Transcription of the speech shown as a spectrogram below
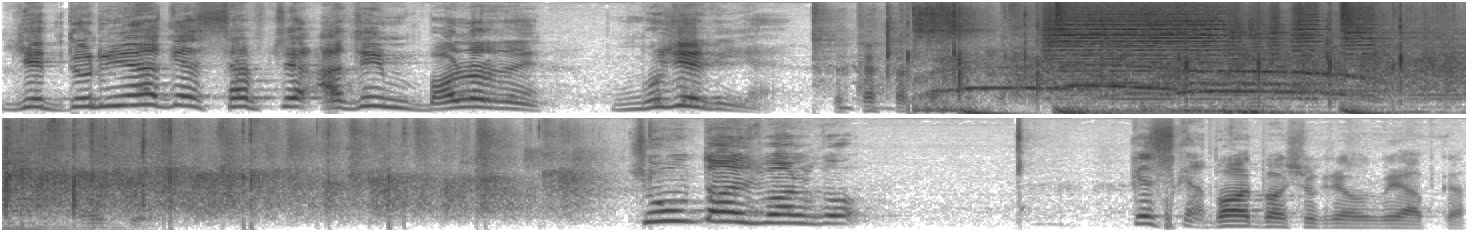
ये दुनिया के सबसे अजीम बॉलर ने मुझे दी है। चूमता हूँ इस बॉल को। किस कर बहुत बहुत शुक्रिया उर्वे आपका।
